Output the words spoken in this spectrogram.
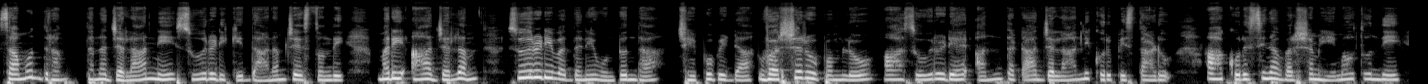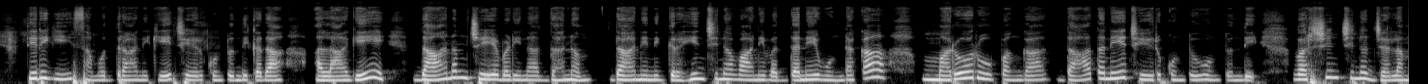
సముద్రం తన జలాన్ని సూర్యుడికి దానం చేస్తుంది. మరి ఆ జలం సూర్యుడి వద్దనే ఉంటుందా? చెప్పు బిడ్డ. వర్ష రూపంలో ఆ సూర్యుడే అంతటా జలాన్ని కురిపిస్తాడు. ఆ కురిసిన వర్షం ఏమవుతుంది? తిరిగి సముద్రానికే చేరుకుంటుంది కదా. అలాగే దానం చేయబడిన ధనం దానిని గ్రహించిన వాని వద్దనే ఉండక మరో రూపంగా దాతనే చేరుకుంటూ ఉంటుంది. వర్షించిన జలం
